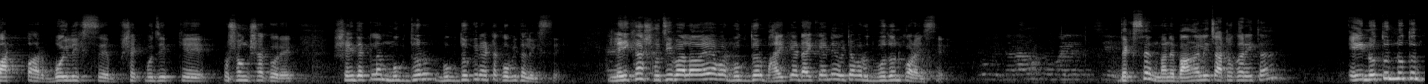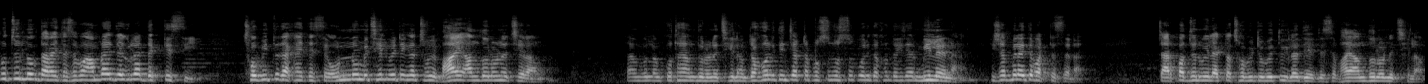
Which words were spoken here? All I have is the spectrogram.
বাটপার, বই লিখছে, শেখ মুজিবকে প্রশংসা করে। সেই দেখলাম মুগ্ধর, মুগ্ধ কিনা একটা কবিতা লিখছে। লেখা সচিবালয়ে আবার মুগ্ধর ভাইকে ডাইকে এনে ওইটা আবার উদ্বোধন করাইছে। দেখছেন? মানে বাঙালি চাটকারিতা। এই নতুন নতুন প্রচুর লোক দাঁড়াইতেছে এবং আমরাই রেগুলার দেখতেছি। ছবিতে দেখাইতেছে, অন্য মিছিল মিটিংয়ের ছবি, ভাই আন্দোলনে ছিলাম। আমি বললাম, কোথায় আন্দোলনে ছিলাম? যখনই তিন চারটা প্রশ্ন প্রশ্ন করি, তখন দেখি আর মিলে না, হিসাব মিলাইতে পারতেছে না। চার পাঁচজন মিলে একটা ছবি টবি তুলে দিয়ে দিতেছে ভাই আন্দোলনে ছিলাম।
